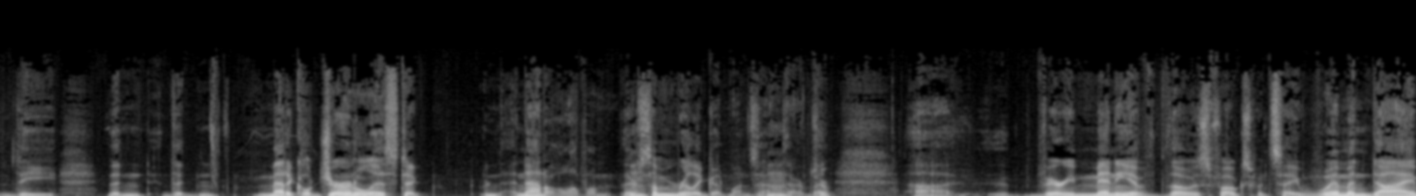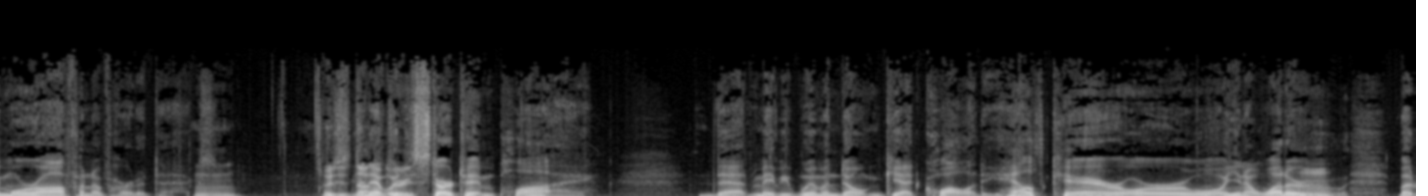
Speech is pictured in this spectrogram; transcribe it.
the the the medical journalistic, not all of them. There's Mhm. some really good ones out Mhm, there, but sure. uh, very many of those folks would say women die more often of heart attacks, Mm-mm. Which is not true. and that would start to imply that maybe women don't get quality health care Mm-hmm. or well, you know what are but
